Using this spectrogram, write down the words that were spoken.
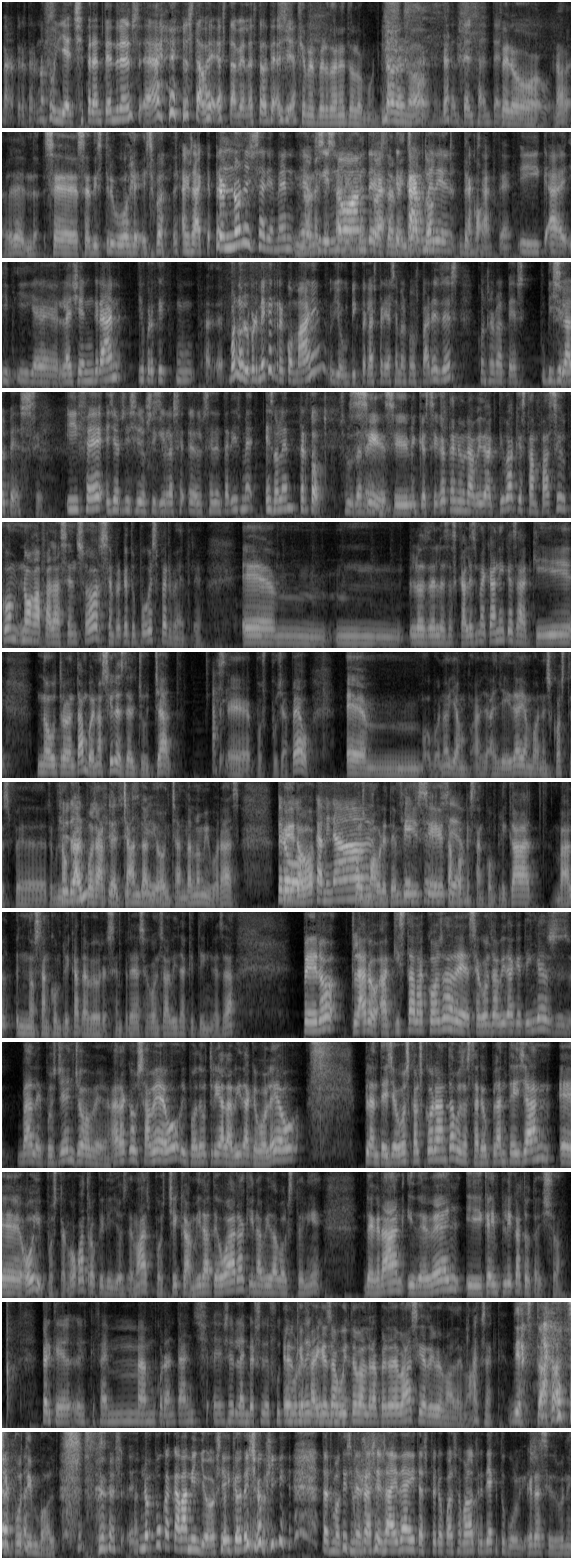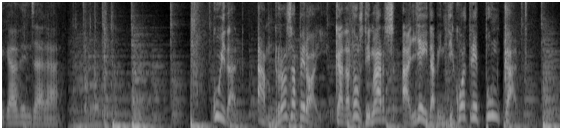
Bueno, però per no fer un lleig, per entendre'ns, eh? està bé, està bé l'estratègia. Que me perdone tot el món. No, no, no, s'entén, s'entén. Però, bueno, a veure, se, se distribueix, ¿vale? Exacte, però no necessàriament, No eh, o sigui, no necessàriament, hem de, de menjar tot de... de cop. Exacte, i, eh, i, i eh, la gent gran, jo crec que... mm, eh, Bueno, el primer que et recomanen, jo ho dic per l'experiència amb els meus pares, és conservar el pes, vigilar Sí, el pes. sí. I fer exercici, o sigui, la, el sedentarisme és dolent per tot, absolutament. Sí, sí, ni que siga tenir una vida activa que és tan fàcil com no agafar l'ascensor sempre que tu pugues permetre. Eh, mm, lo de les escales mecàniques aquí no ho trobem tant, bueno, sí, les del jutjat. Ah, sí? Eh, pues puja a peu. Eh, bueno, ha, a Lleida hi ha bones costes per... No Sí, cal posar-te Sí, el sí, xandall, sí. jo en xandall no m'hi veuràs. Però caminar- Pues, moure't en sí, bici, sí, sí. tampoc és tan complicat, val? no és tan complicat, a veure, sempre segons la vida que tingues, eh? Però, claro, aquí està la cosa de, segons la vida que tingues, vale, pues gent jove, ara que ho sabeu i podeu triar la vida que voleu, plantegeu-vos que als 40 pues, estareu plantejant, eh, ui, pues tengo 4 quilillos de más, pues xica, mira-teu ara quina vida vols tenir de gran i de vell i què implica tot això. Perquè el, el que fem amb 40 anys és la inversió de futur. El que faigues avui te valdrà per demà si arribem a demà. Exacte. Ja està, si Putin vol. No puc acabar millor, o sigui que ho deixo aquí. doncs moltíssimes gràcies, Aida, i t'espero qualsevol altre dia que tu vulguis. Gràcies, bonica, fins ara. Cuida't, amb Rosa Peroi, cada dos dimarts a lleida24.cat.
